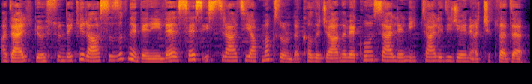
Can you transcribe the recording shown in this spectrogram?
Adele, göğsündeki rahatsızlık nedeniyle ses istirahati yapmak zorunda kalacağını ve konserlerini iptal edeceğini açıkladı.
